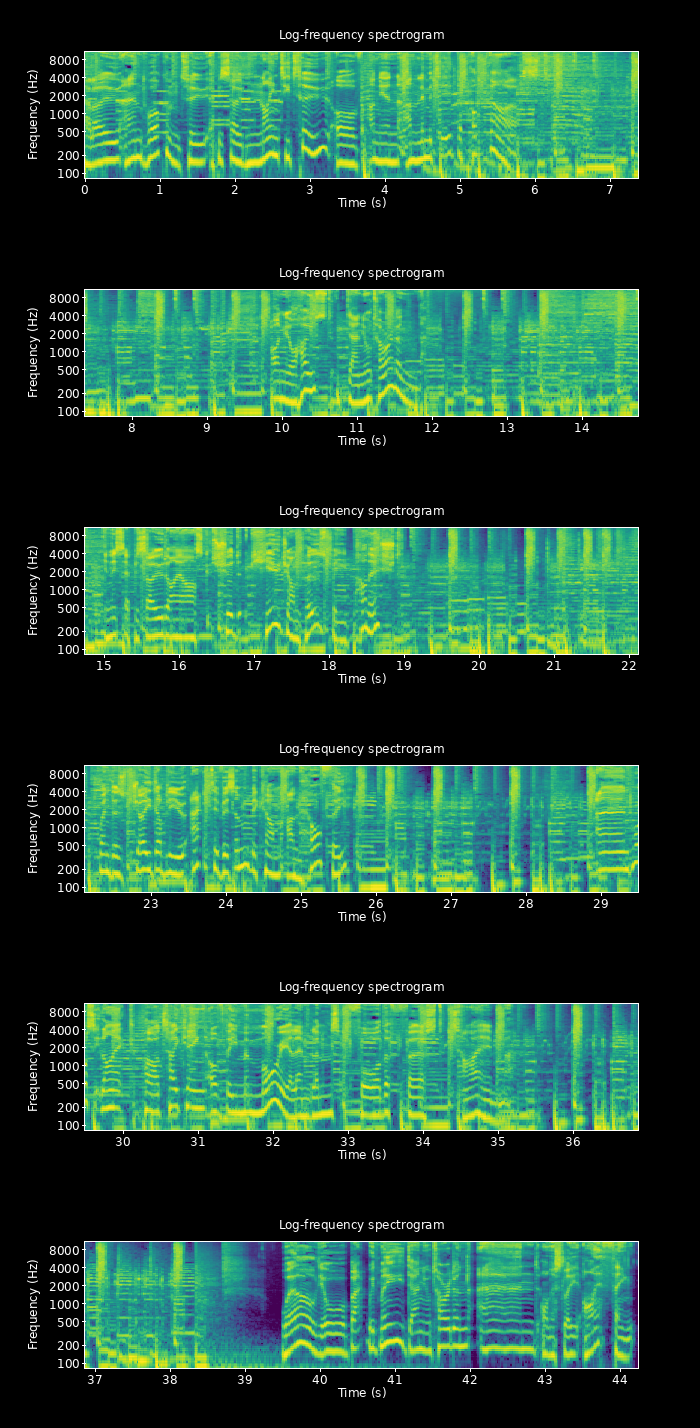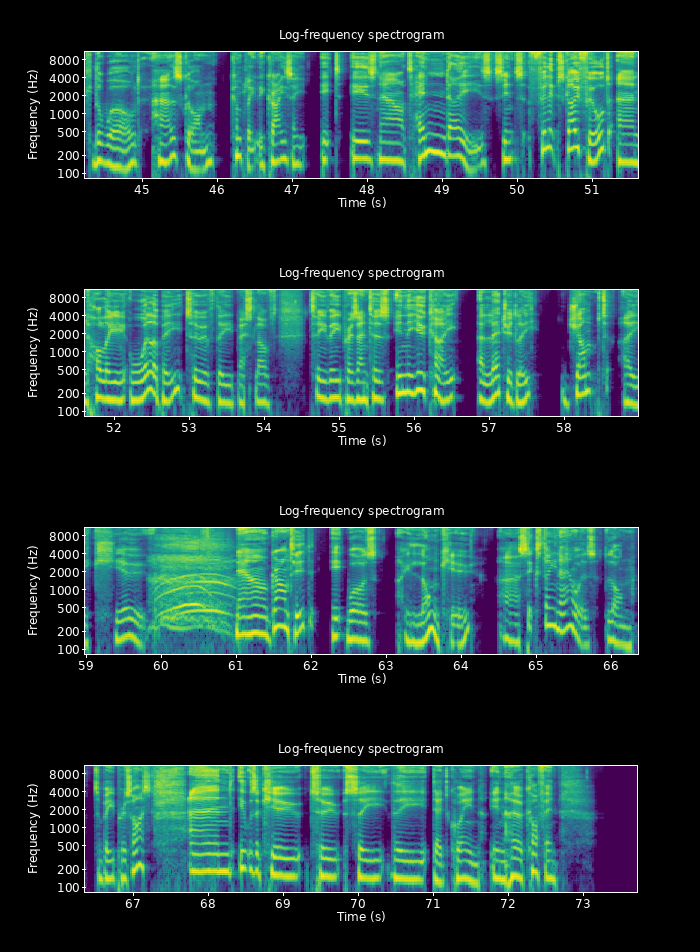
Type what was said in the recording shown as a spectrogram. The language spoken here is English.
Hello and welcome to episode 92 of Onion Unlimited, the podcast. I'm your host, Daniel Torridon. In this episode, I ask Should queue jumpers be punished? When does JW activism become unhealthy? And what's it like partaking of the memorial emblems for the first time? Well, you're back with me, Daniel Torridon, and honestly, I think the world has gone completely crazy. It is now 10 days since Philip Schofield and Holly Willoughby, two of the best loved TV presenters in the UK, allegedly jumped a queue. now, granted, it was a long queue, uh, 16 hours long to be precise, and it was a queue to see the dead Queen in her coffin.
